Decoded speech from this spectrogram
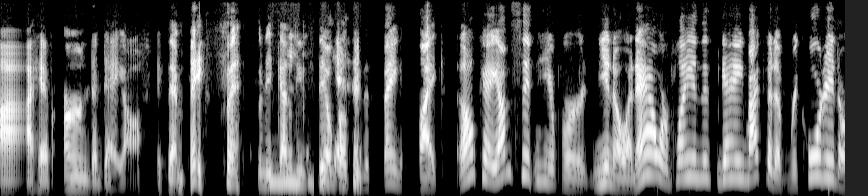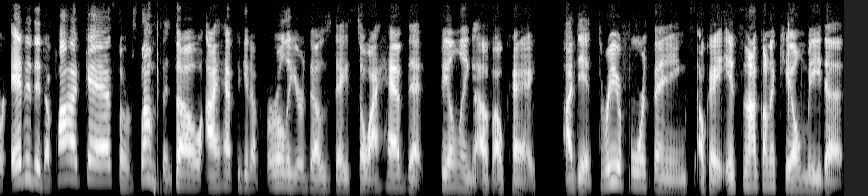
I have earned a day off, if that makes sense, because you still yeah. go through the thing like, okay, I'm sitting here for, you know, an hour playing this game. I could have recorded or edited a podcast or something. So I have to get up earlier those days. So I have that feeling of, okay, I did three or four things. Okay, it's not going to kill me to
